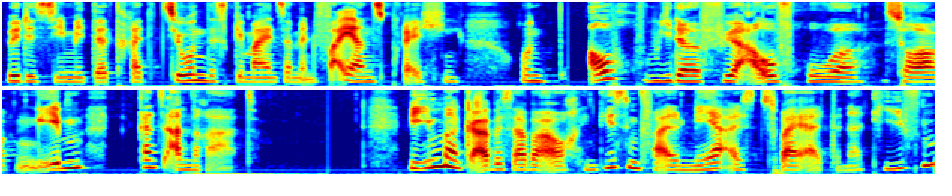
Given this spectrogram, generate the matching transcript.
würde sie mit der Tradition des gemeinsamen Feierns brechen und auch wieder für Aufruhr sorgen, eben ganz anderer Art. Wie immer gab es aber auch in diesem Fall mehr als zwei Alternativen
